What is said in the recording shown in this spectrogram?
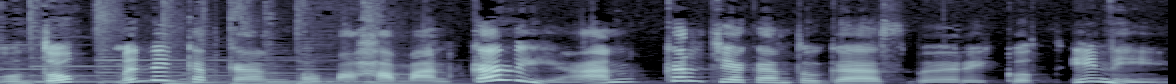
Untuk meningkatkan pemahaman kalian, kerjakan tugas berikut ini.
